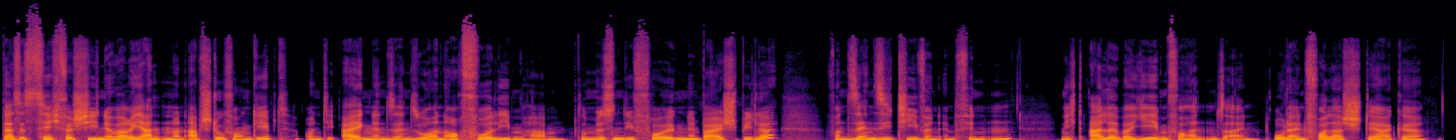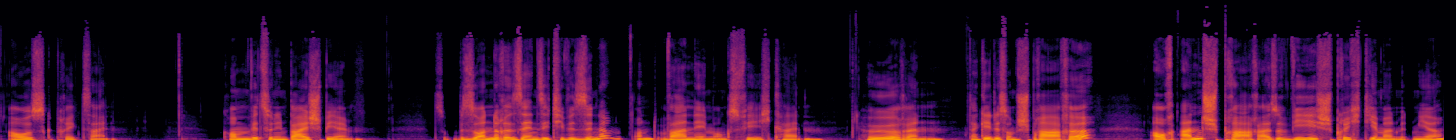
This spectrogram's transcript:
dass es zig verschiedene Varianten und Abstufungen gibt und die eigenen Sensoren auch Vorlieben haben. So müssen die folgenden Beispiele von sensitiven Empfinden nicht alle bei jedem vorhanden sein oder in voller Stärke ausgeprägt sein. Kommen wir zu den Beispielen. Zu besondere sensitive Sinne und Wahrnehmungsfähigkeiten. Hören. Da geht es um Sprache, auch Ansprache, also wie spricht jemand mit mir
